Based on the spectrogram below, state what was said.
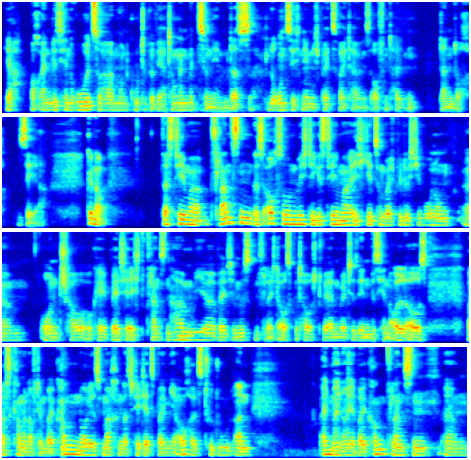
ja auch ein bisschen Ruhe zu haben und gute Bewertungen mitzunehmen. Das lohnt sich nämlich bei zwei Tagesaufenthalten dann doch sehr. Genau. Das Thema Pflanzen ist auch so ein wichtiges Thema. Ich gehe zum Beispiel durch die Wohnung ähm, und schaue, okay, welche Echtpflanzen haben wir, welche müssten vielleicht ausgetauscht werden, welche sehen ein bisschen oll aus, was kann man auf dem Balkon Neues machen. Das steht jetzt bei mir auch als To-Do an. Einmal neue Balkonpflanzen ähm,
